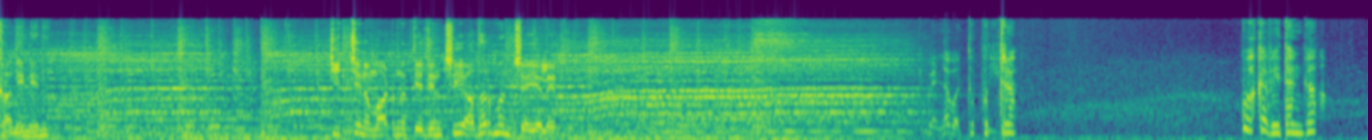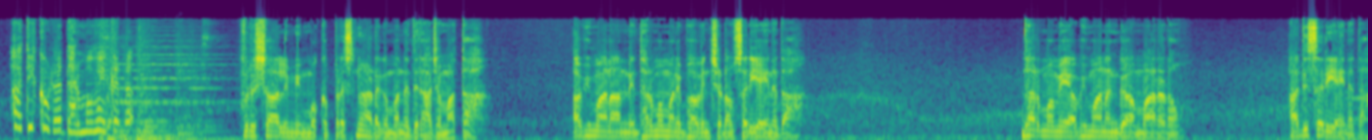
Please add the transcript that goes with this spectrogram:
కానీ నేను ఇచ్చిన మాటను త్యజించి అధర్మం చేయలేను. వెళ్ళవద్దు పుత్ర. ఒక విధంగా అది కూడా ధర్మమే కదా. వృషాలి మిమ్మ ఒక ప్రశ్న అడగమన్నది రాజమాత. అభిమానాన్ని ధర్మమని భావించడం సరి అయినదా ధర్మమే అభిమానంగా మారడం అది సరి అయినదా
